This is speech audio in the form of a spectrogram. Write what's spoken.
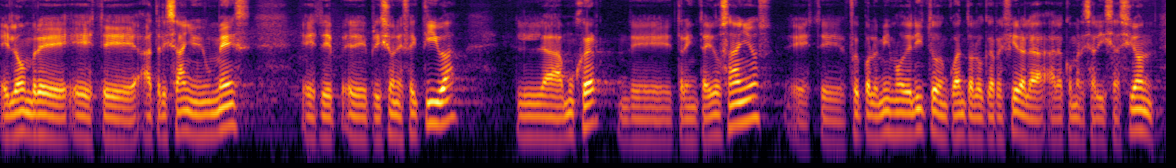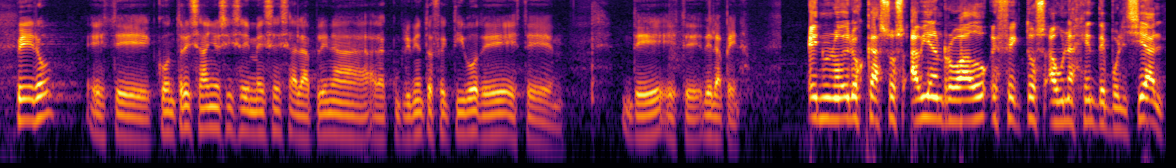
el hombre este, a tres años y un mes de eh, prisión efectiva, la mujer de 32 años este, fue por el mismo delito en cuanto a lo que refiere a la, comercialización, pero este, con tres años y seis meses a la plena, al cumplimiento efectivo de, este, de la pena. En uno de los casos habían robado efectos a un agente policial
